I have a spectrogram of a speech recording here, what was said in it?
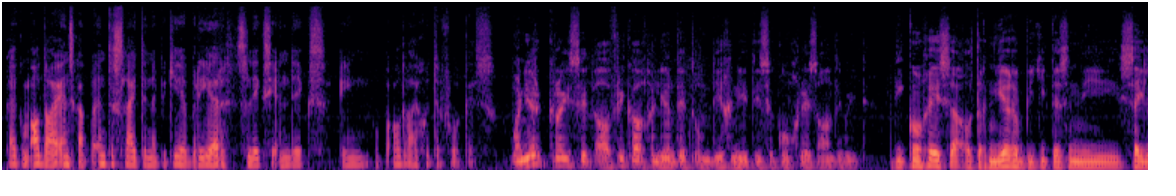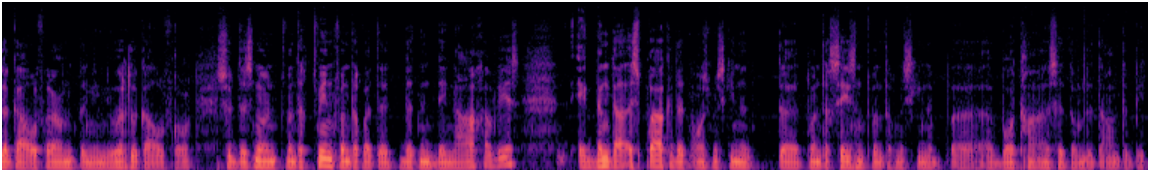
kyk om al daai eienskappe in te sluit in 'n bietjie 'n breër seleksie indeks en op al daai goed te fokus. Wanneer kry Suid-Afrika geleentheid om die genetiese kongres aan te bied? Die kongresse alterneer 'n bietjie tussen die suidelike halfrond en die noordelike halfrond. So dis nou in 2022 wat dit, dit in Den Haag gaan wees. Ek dink daar is sprake dat ons miskien in 2026 miskien 'n uh, bod gaan aansit om dit aan te bied.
